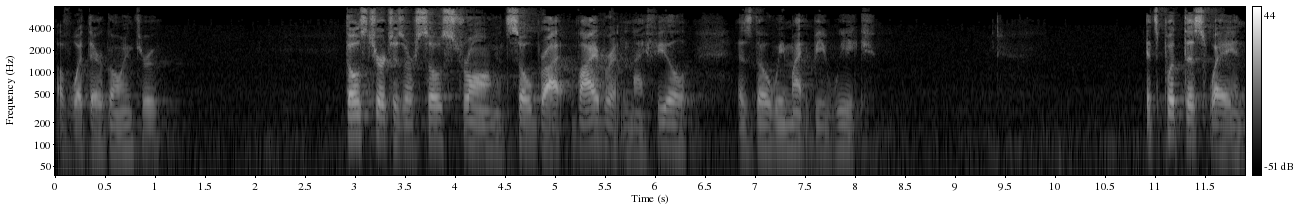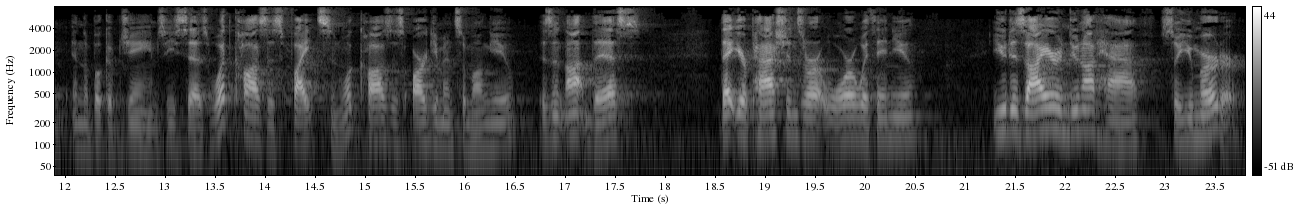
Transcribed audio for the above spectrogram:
of what they're going through? Those churches are so strong and so bright, vibrant, and I feel as though we might be weak. It's put this way in, in the book of James. He says, What causes fights and what causes arguments among you? Is it not this, that your passions are at war within you? You desire and do not have, so you murder.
